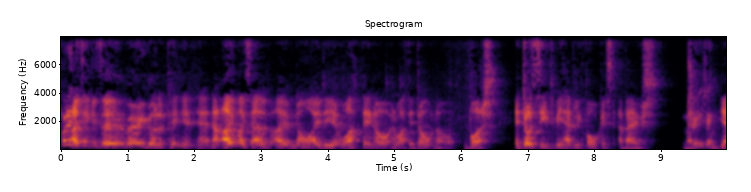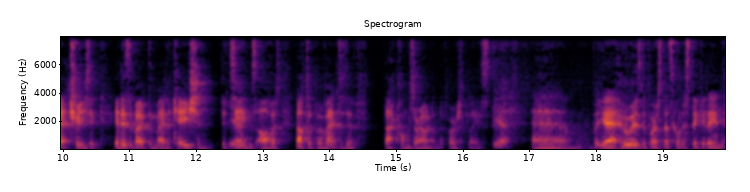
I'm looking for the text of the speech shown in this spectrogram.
But I think it's a very good opinion. Yeah. Now, I myself, I have no idea what they know and what they don't know, but it does seem to be heavily focused about med- treating. Yeah, treating. It is about the medication, it yeah. seems, of it, not the preventative that comes around in the first place. Yeah. Um, but yeah, who is the person that's going to stick it in?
